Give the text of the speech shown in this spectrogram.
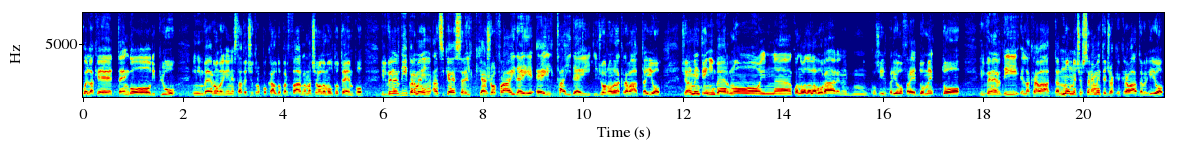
quella che tengo di più in inverno, perché in estate c'è troppo caldo per farla, ma ce l'ho da molto tempo. Il venerdì per me, anziché essere il casual Friday, è il tie day, il giorno della cravatta. Io generalmente in inverno, in, uh, quando vado a lavorare, nel, mm, così, il periodo freddo, metto il venerdì la cravatta. Non necessariamente giacca e cravatta, perché io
